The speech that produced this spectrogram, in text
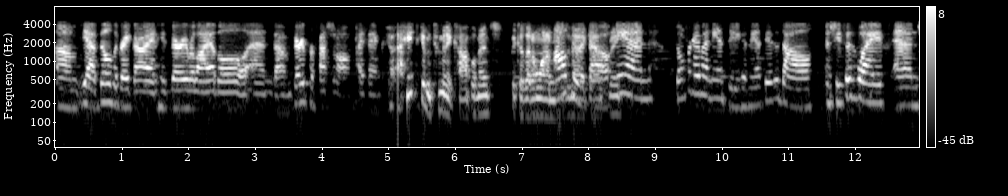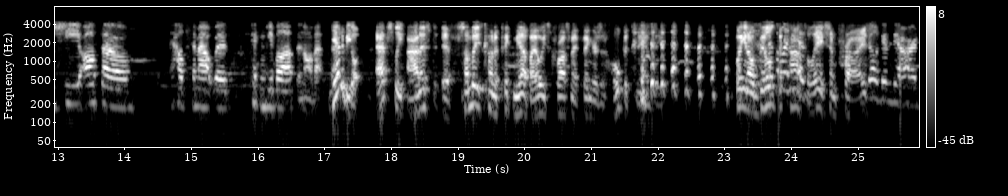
um, yeah, Bill's a great guy and he's very reliable and um, very professional. I think. Yeah, I hate to give him too many compliments because I don't want him using that it though. me. And don't forget about Nancy because Nancy is a doll and she's his wife and she also helps him out with picking people up and all that Yeah, to be absolutely honest, if somebody's coming to pick me up, I always cross my fingers and hope it's Nancy. but you know, Bill's the consolation prize. Bill gives you a hard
